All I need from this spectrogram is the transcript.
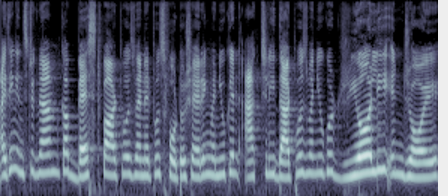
I think Instagram ka best part was when it was photo sharing when you can actually that was when you could really enjoy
